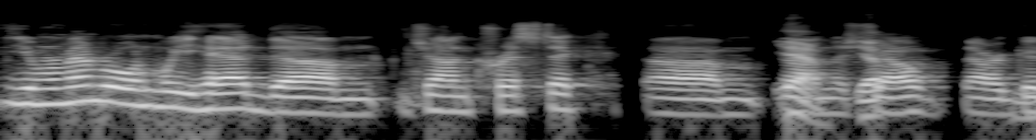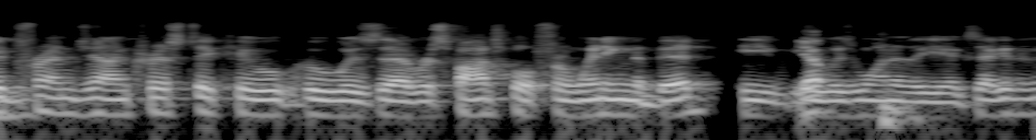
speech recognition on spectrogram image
You remember when we had um, John Kristick um, yeah, on the yep. show? Our good mm-hmm. friend John Kristick, who who was uh, responsible for winning the bid. He, yep. he was one of the executive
